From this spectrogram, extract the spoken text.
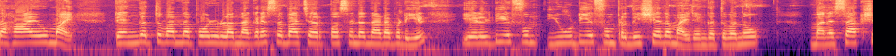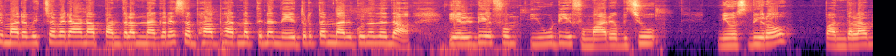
സഹായവുമായി രംഗത്ത് വന്നപ്പോഴുള്ള നഗരസഭാ ചെയർപേഴ്സന്റെ നടപടിയിൽ എൽ ഡി എഫും യു ഡി എഫും പ്രതിഷേധമായി രംഗത്ത് വന്നു. മനസാക്ഷി മരവിച്ചവരാണ് പന്തളം നഗരസഭാ ഭരണത്തിന് നേതൃത്വം നൽകുന്നതെന്ന് എൽ ഡി എഫും യു ഡി എഫും ആരോപിച്ചു. News bureau Pandalam.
